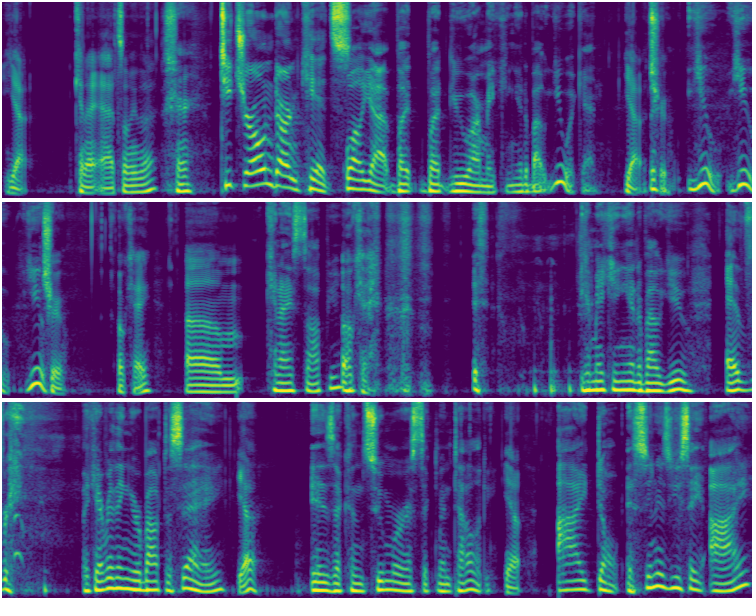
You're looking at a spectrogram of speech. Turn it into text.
Yeah. Can I add something to that? Sure. Teach your own darn kids. Well, yeah, but but you are making it about you again. yeah, true. You, you, you. True. Okay. Um, Can I stop you? okay. You're making it about you. Every Like everything you're about to say Yeah. is a consumeristic mentality. Yeah. I don't. As soon as you say I,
